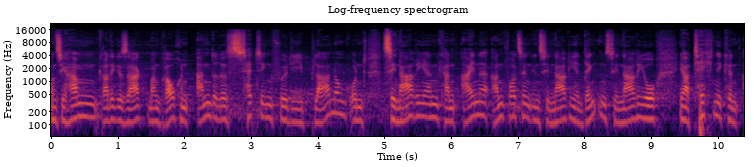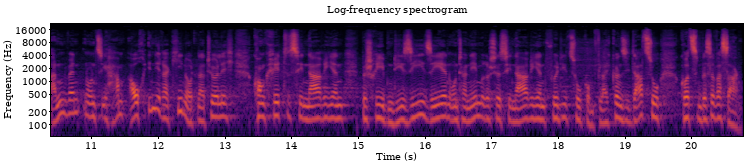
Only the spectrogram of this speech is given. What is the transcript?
Und Sie haben gerade gesagt, man braucht ein anderes Setting für die Planung und Szenarien kann eine Antwort sein, in Szenarien denken, Szenario, ja, Techniken anwenden und Sie haben auch in Ihrer Keynote natürlich konkrete Szenarien beschrieben, die Sie sehen, unternehmerische Szenarien für die Zukunft. Vielleicht können Sie dazu kurz ein bisschen was sagen.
